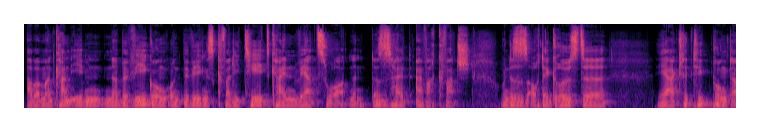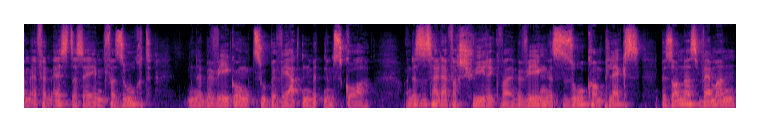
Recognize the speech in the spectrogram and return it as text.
aber man kann eben einer Bewegung und Bewegungsqualität keinen Wert zuordnen. Das ist halt einfach Quatsch. Und das ist auch der größte ja, Kritikpunkt am FMS, dass er eben versucht, eine Bewegung zu bewerten mit einem Score. Und das ist halt einfach schwierig, weil Bewegen ist so komplex, besonders wenn man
